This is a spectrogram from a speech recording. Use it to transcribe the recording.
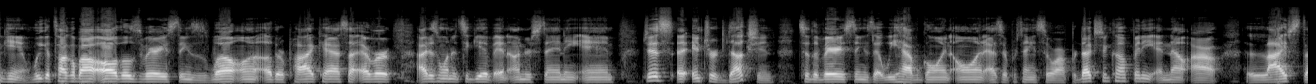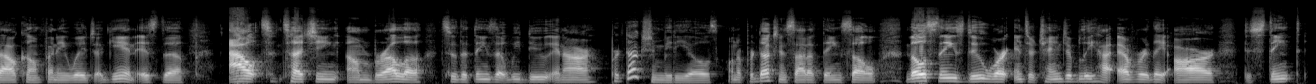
again, we could talk about all those various things as well on other podcasts. However, I just wanted to give an understanding and just an introduction to the various things that we have going on as it pertains to our production company and now our lifestyle company, which again is the out touching umbrella to the things that we do in our production videos on the production side of things. So those things do work interchangeably, however, they are distinct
